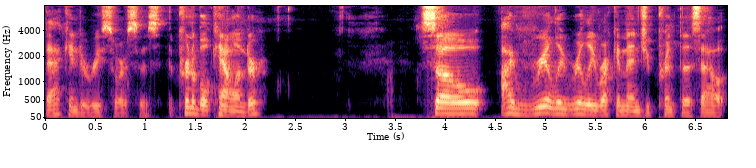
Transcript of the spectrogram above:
back into resources, the printable calendar. So I really, really recommend you print this out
